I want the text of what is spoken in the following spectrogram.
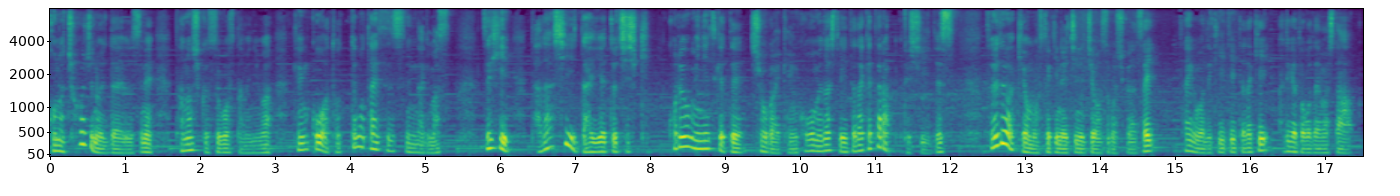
この長寿の時代をですね、楽しく過ごすためには健康はとっても大切になります。是非正しいダイエット知識、これを身につけて生涯健康を目指していただけたら嬉しいです。それでは今日も素敵な一日をお過ごしください。最後まで聞いていただきありがとうございました。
